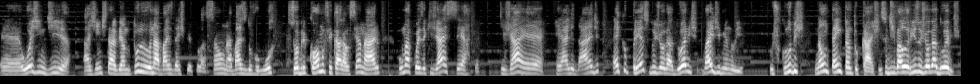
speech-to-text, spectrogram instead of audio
É, hoje em dia, a gente está vendo tudo na base da especulação, na base do rumor, sobre como ficará o cenário. Uma coisa que já é certa, que já é realidade, é que o preço dos jogadores vai diminuir. Os clubes não têm tanto caixa, isso desvaloriza os jogadores.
